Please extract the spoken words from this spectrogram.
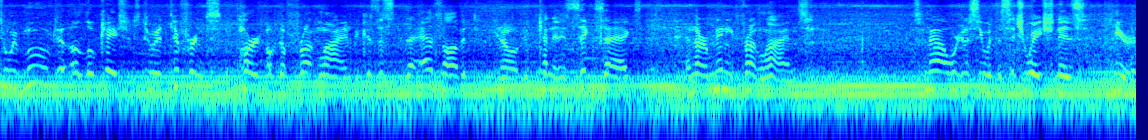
So we moved uh, locations to a different part of the front line because this the Azov, it, you know, it kind of zigzags, and there are many front lines. So now we're going to see what the situation is here.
